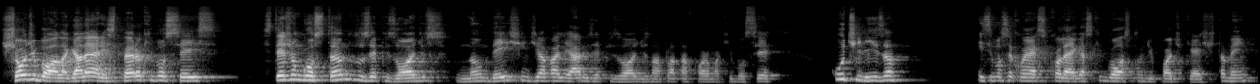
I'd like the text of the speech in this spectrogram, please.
Show de bola, galera. Espero que vocês estejam gostando dos episódios. Não deixem de avaliar os episódios na plataforma que você utiliza. E se você conhece colegas que gostam de podcast também,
